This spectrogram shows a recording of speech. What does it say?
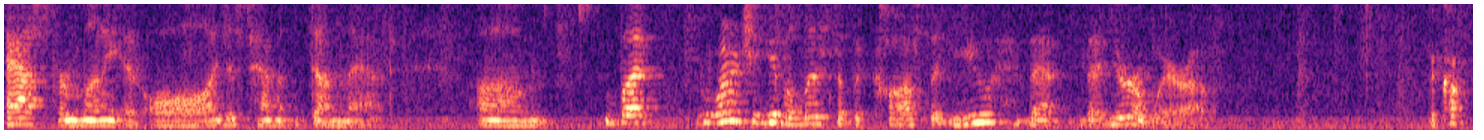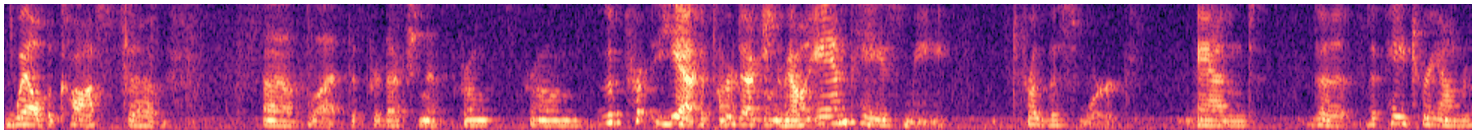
asked for money at all. I just haven't done that. Um, but why don't you give a list of the costs that you that that you're aware of? The co- well, the costs of Of what? The production of Crone, Crone, the pr- yeah the production value. Ann pays me for this work, and the the Patreon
